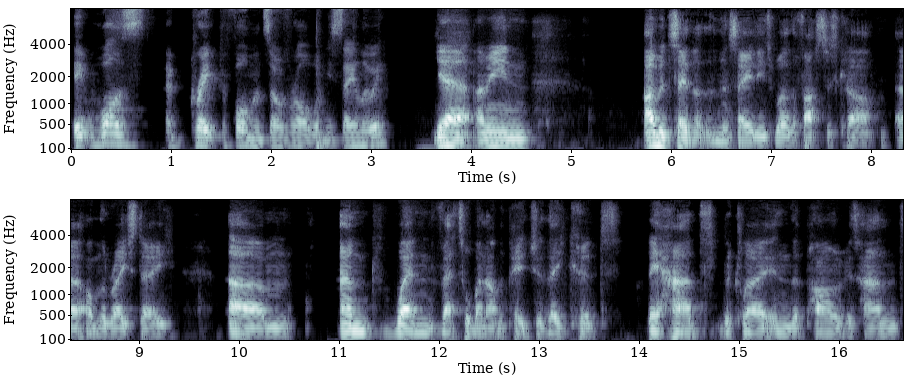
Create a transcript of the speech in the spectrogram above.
it was a great performance overall, wouldn't you say, Louis? Yeah, I mean, I would say that the Mercedes were the fastest car uh, on the race day. Um, and when Vettel went out the picture, they could they had Leclerc in the palm of his hand,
